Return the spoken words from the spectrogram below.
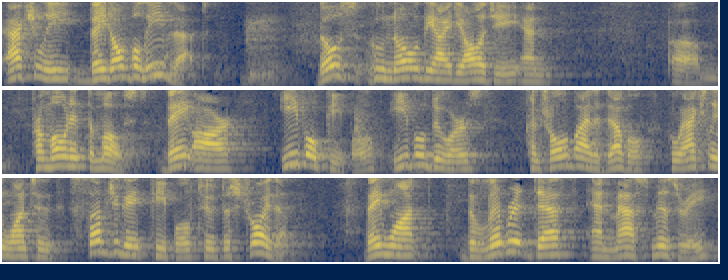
actually, they don't believe that. Those who know the ideology and um, promote it the most, they are evil people, evil doers, controlled by the devil, who actually want to subjugate people to destroy them. They want deliberate death and mass misery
